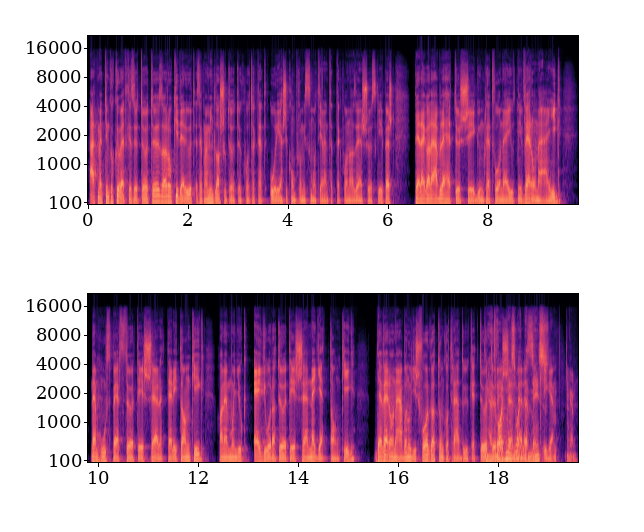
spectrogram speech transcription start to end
Átmentünk a következő töltőhöz, arról kiderült, ezek már mind lassú töltők voltak, tehát óriási kompromisszumot jelentettek volna az elsőhöz képest, de legalább lehetőségünk lett volna eljutni Veronáig, nem 20 perc töltéssel teli tankig, hanem mondjuk egy óra töltéssel negyed tankig, de Veronában úgyis forgattunk, ott ráduljuk egy töltőre, hát vagy és rendben lesz. Igen. Igen.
